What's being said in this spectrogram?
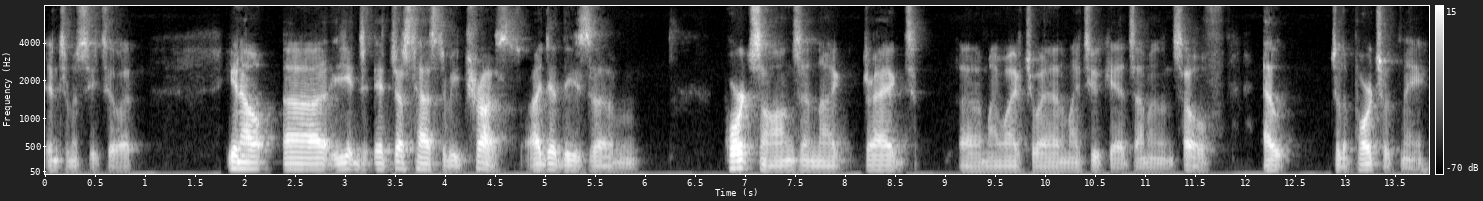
intimacy to it you know, uh, it, it, just has to be trust. I did these um, court songs and I dragged uh, my wife Joanne and my two kids, Emma and Soph, out to the porch with me.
